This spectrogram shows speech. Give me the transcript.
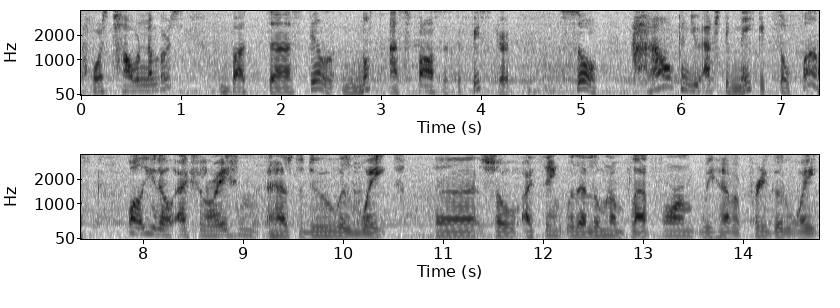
horsepower numbers, but uh, still not as fast as the Fisker. So, how can you actually make it so fast? Well, you know, acceleration has to do with weight. Uh, so I think with the aluminum platform, we have a pretty good weight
